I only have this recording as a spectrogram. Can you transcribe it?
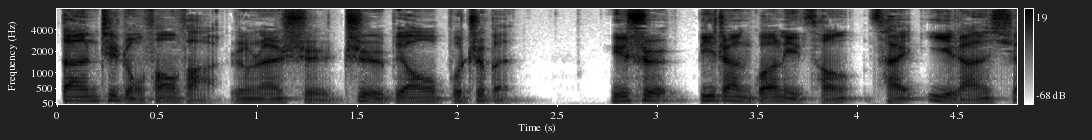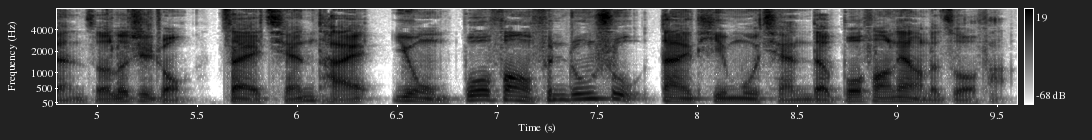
但这种方法仍然是治标不治本。于是，B 站管理层才毅然选择了这种在前台用播放分钟数代替目前的播放量的做法。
